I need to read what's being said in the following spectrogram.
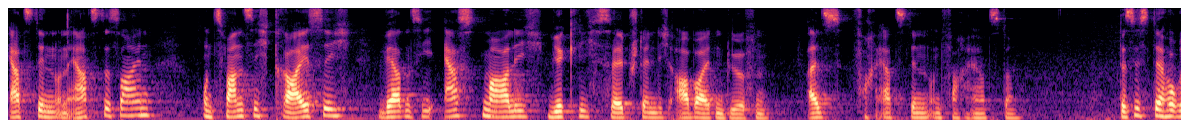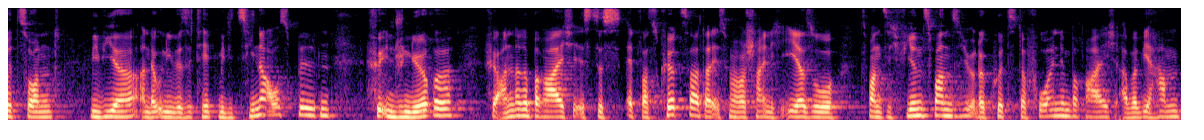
Ärztinnen und Ärzte sein und 2030 werden sie erstmalig wirklich selbstständig arbeiten dürfen als Fachärztinnen und Fachärzte. Das ist der Horizont, wie wir an der Universität Mediziner ausbilden. Für Ingenieure, für andere Bereiche ist es etwas kürzer, da ist man wahrscheinlich eher so 2024 oder kurz davor in dem Bereich, aber wir haben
